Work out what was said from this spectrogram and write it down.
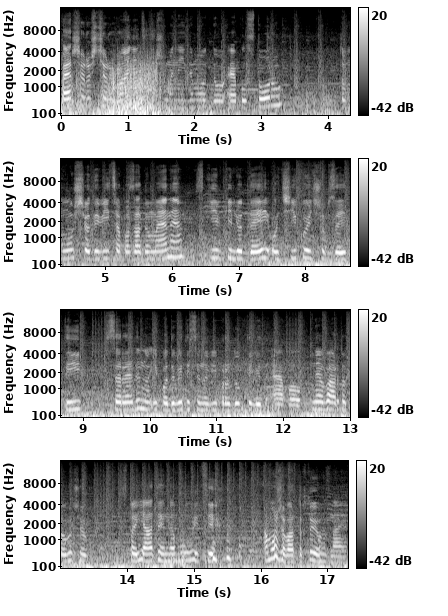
Перше розчарування це те, що ми не йдемо до Apple Store, тому що дивіться позаду мене, скільки людей очікують, щоб зайти всередину і подивитися нові продукти від Apple. Не варто того, щоб стояти на вулиці. А може варто, хто його знає.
